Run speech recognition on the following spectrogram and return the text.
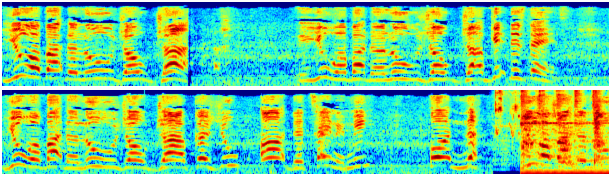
You about to lose your job. You about to lose your job. Get this dance. You about to lose your job because you are detaining me for nothing. You about to lose.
